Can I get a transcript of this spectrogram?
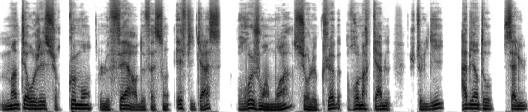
m'interroger sur comment le faire de façon efficace, rejoins-moi sur le club remarquable. Je te le dis, à bientôt. Salut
